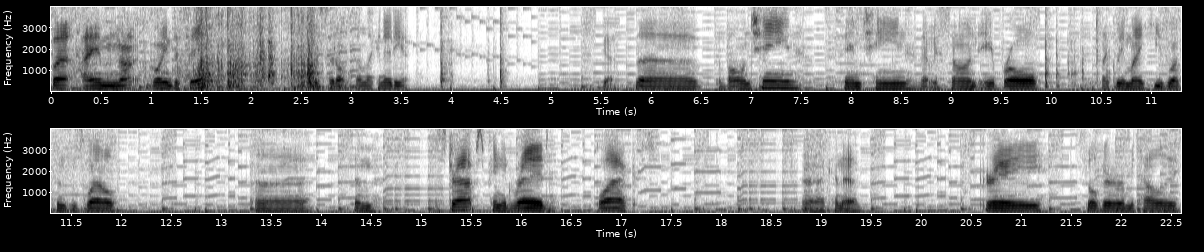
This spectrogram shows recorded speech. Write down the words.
but I'm not going to say it. So I don't sound like an idiot. We got the, the ball and chain. Same chain that we saw in April. Likely Mikey's weapons as well. Uh, some straps painted red, blacks, uh, kind of gray, silver, metallic.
